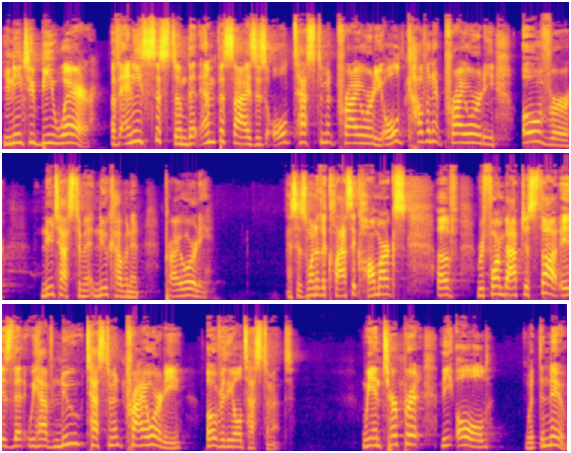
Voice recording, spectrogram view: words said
You need to beware of any system that emphasizes Old Testament priority, Old Covenant priority over New Testament, New Covenant priority. This is one of the classic hallmarks of Reformed Baptist thought is that we have New Testament priority over the Old Testament. We interpret the old with the new.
